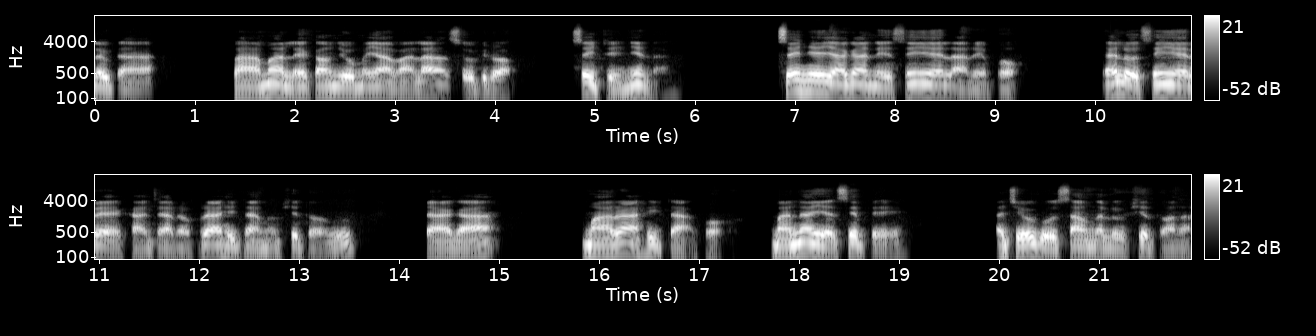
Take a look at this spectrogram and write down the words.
လောက်တာဘာမှလည်းကောင်းကျိုးမရပါလားဆိုပြီးတော့စိတ်တွေညစ်လာစိတ်ညစ်ရာကနေဆင်းရဲလာတယ်ပေါ့အဲ့လိုဆင်းရဲတဲ့အခါကျတော့ပရဟိတမဖြစ်တော့ဘူးဒါကမာရဟိတပေါ့မာနရဲ့စစ်တယ်အကျိုးကိုစောင့်တယ်လို့ဖြစ်သွားတာ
